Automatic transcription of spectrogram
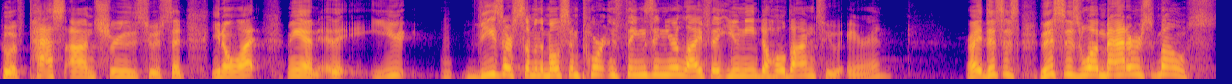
who have passed on truths, who have said, you know what, man, uh, you, these are some of the most important things in your life that you need to hold on to, Aaron. Right? This is, this is what matters most.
